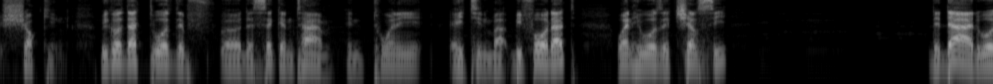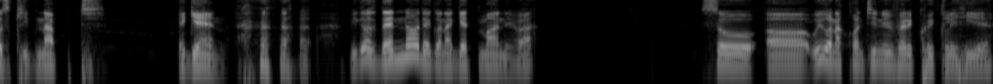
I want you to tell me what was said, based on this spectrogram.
shocking because that was the uh, the second time in 2018 but before that when he was at Chelsea the dad was kidnapped again. Because they know they're gonna get money right so uh, we're gonna continue very quickly here.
